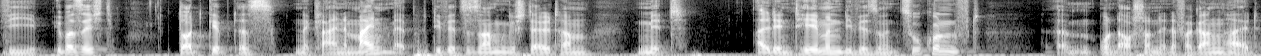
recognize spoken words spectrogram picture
wie Übersicht. Dort gibt es eine kleine Mindmap, die wir zusammengestellt haben mit all den Themen, die wir so in Zukunft ähm, und auch schon in der Vergangenheit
